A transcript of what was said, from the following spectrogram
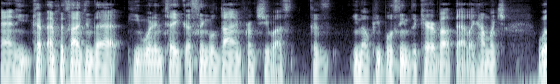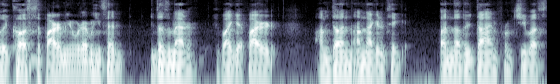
And he kept emphasizing that he wouldn't take a single dime from Chivas because, you know, people seem to care about that. Like, how much will it cost to fire me or whatever? He said, it doesn't matter. If I get fired, I'm done. I'm not going to take another dime from Chivas.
